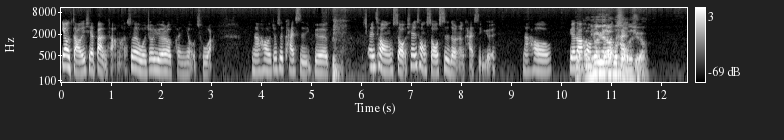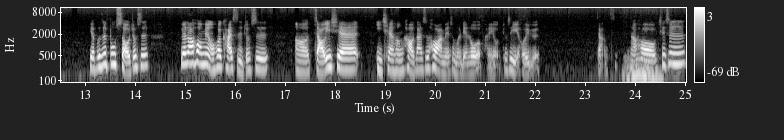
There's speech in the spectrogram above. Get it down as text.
要找一些办法嘛，所以我就约了朋友出来，然后就是开始约，先从熟先从熟识的人开始约，然后约到哦后面你会约到不熟的去哦。也不是不熟，就是约到后面我会开始就是呃找一些以前很好，但是后来没什么联络的朋友，就是也会约这样子。然后其实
